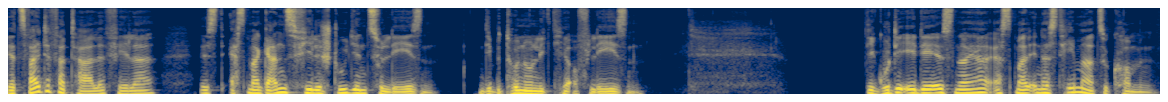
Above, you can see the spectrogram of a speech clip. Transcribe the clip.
Der zweite fatale Fehler ist erstmal ganz viele Studien zu lesen. Die Betonung liegt hier auf Lesen. Die gute Idee ist, naja, erstmal in das Thema zu kommen.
